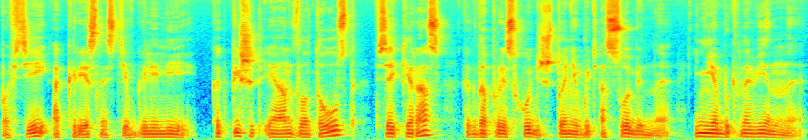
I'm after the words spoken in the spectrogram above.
по всей окрестности в Галилее». Как пишет Иоанн Златоуст, всякий раз, когда происходит что-нибудь особенное и необыкновенное,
